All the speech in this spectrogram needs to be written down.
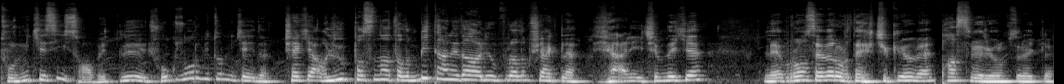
Turnikesi isabetli. Çok zor bir turnikeydi. Şek'e alüp pasını atalım. Bir tane daha alüp vuralım Şek'le. Yani içimdeki Lebron sever ortaya çıkıyor ve pas veriyorum sürekli.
